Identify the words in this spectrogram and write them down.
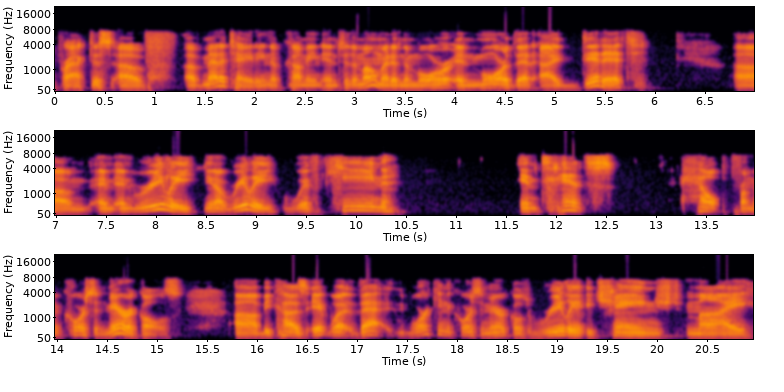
practice of of meditating, of coming into the moment, and the more and more that I did it, um, and and really, you know, really with keen, intense help from the Course in Miracles, uh, because it was that working the Course in Miracles really changed my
